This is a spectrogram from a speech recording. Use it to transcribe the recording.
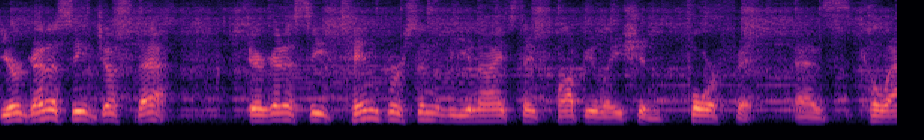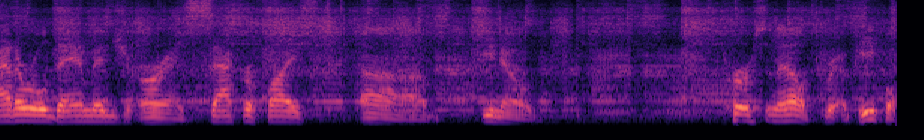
you're going to see just that. You're going to see 10% of the United States population forfeit as collateral damage or as sacrificed, uh, you know, personnel, people,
